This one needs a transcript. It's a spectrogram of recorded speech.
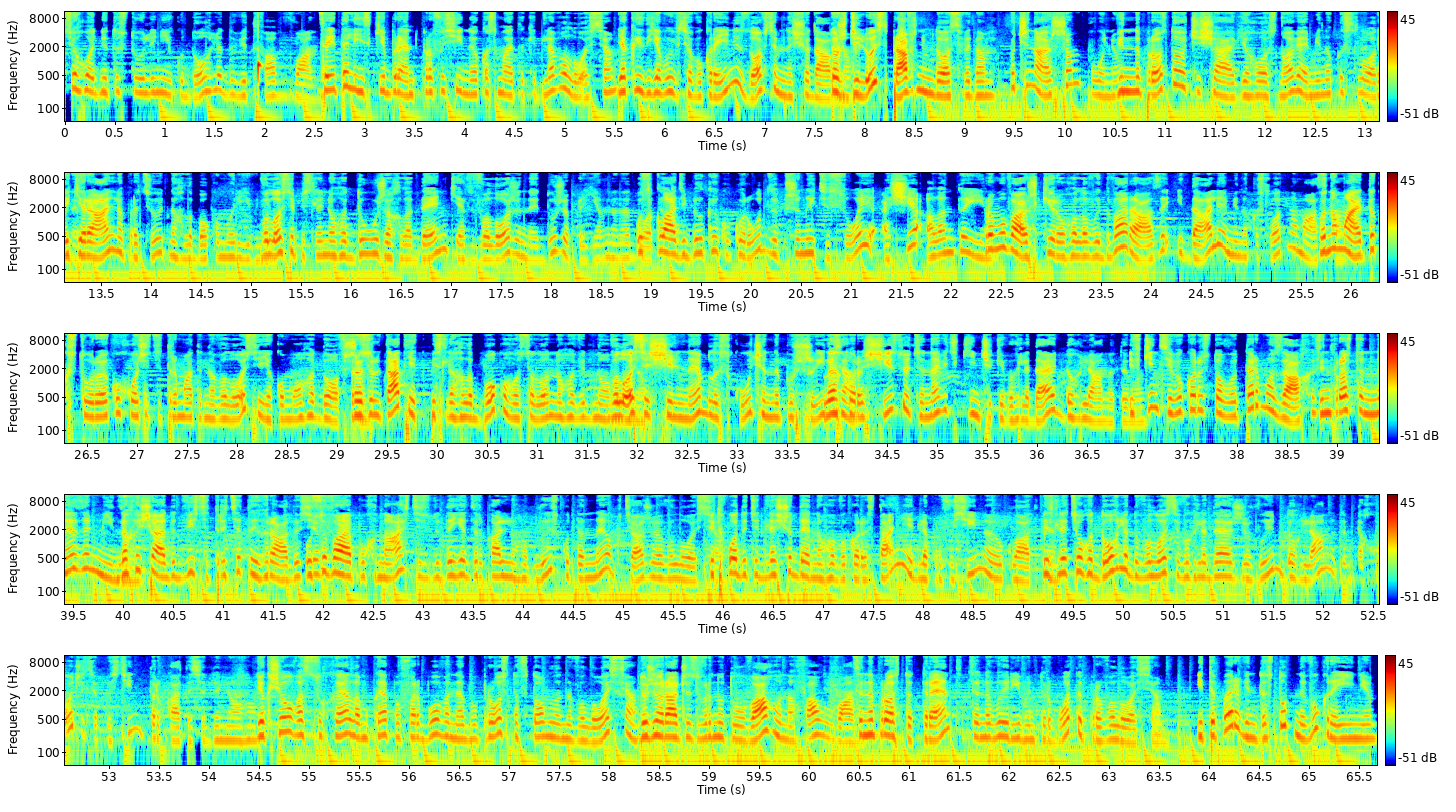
Сьогодні тестую лінійку догляду від Fav. Це італійський бренд професійної косметики для волосся, який з'явився в Україні зовсім нещодавно. Тож ділюсь справжнім досвідом. Починаю з шампуню. Він не просто очищає в його основі амінокислоти, які реально працюють на глибокому рівні. Волосся після нього дуже гладеньке, зволожене і дуже приємне на дотик. У складі білки кукурудзи, пшениці сої, а ще алантоїн. Промиваю шкіру голови два рази і далі амінокислотна маска. Вона має текстуру, яку хочеться тримати на волосі якомога довше. Результат як після глибокого салонного відновлення. Волосся щільне, блискуче, не пушиться, легко розчісується, навіть кінчики виглядають доглянутими. І в кінці використовую термозахист. Він просто незамінний. Захищає до 230 градусів, усуває пухнастість, додає дзеркального блиску та не обтяжує волосся. Підходить і для щоденного використання, і для професійної укладки. Після цього догляду волосся виглядає живим, доглянутим та хочеться постійно торкатися до нього. Якщо у вас сухе, ламке, пофарбоване або просто втомлене волосся, дуже раджу звернути увагу на Fav One. Це не просто тренд, це новий рівень турботи про волосся. І тепер він доступний в Україні.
